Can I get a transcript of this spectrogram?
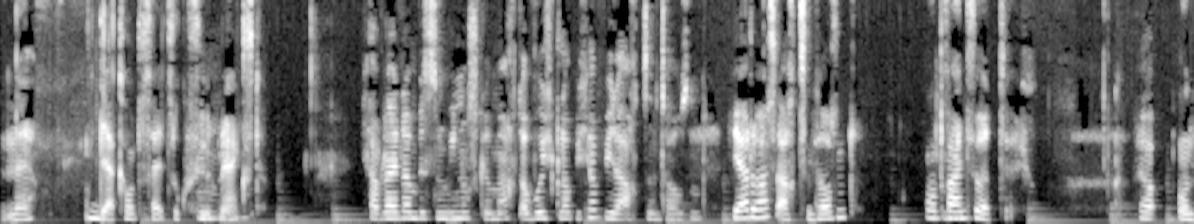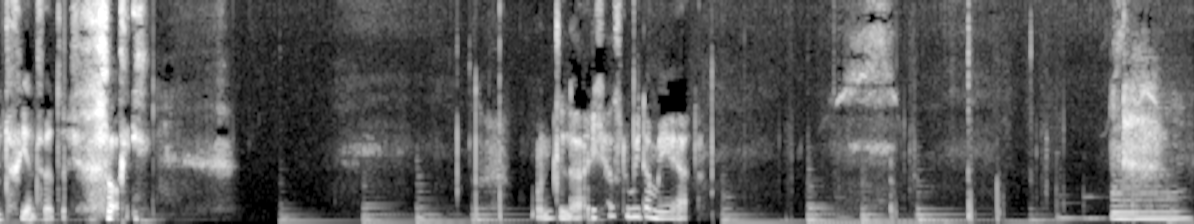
Ne, der Account ist halt so gefühlt Mhm. maxed. Ich habe leider ein bisschen Minus gemacht, obwohl ich glaube, ich habe wieder 18.000. Ja, du hast 18.000 und 43. Ja. Und 44. Sorry. Und gleich hast du wieder mehr. Mhm.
